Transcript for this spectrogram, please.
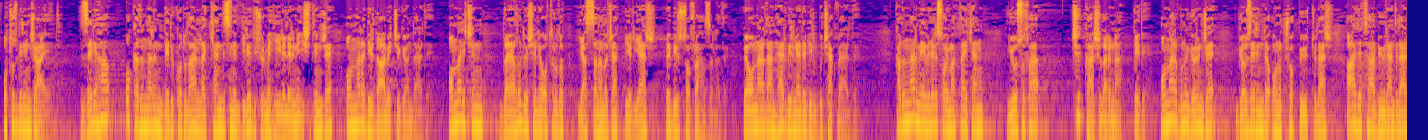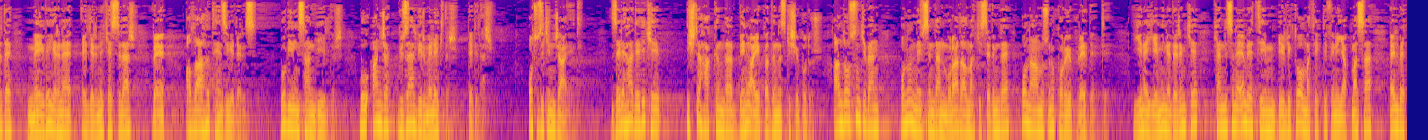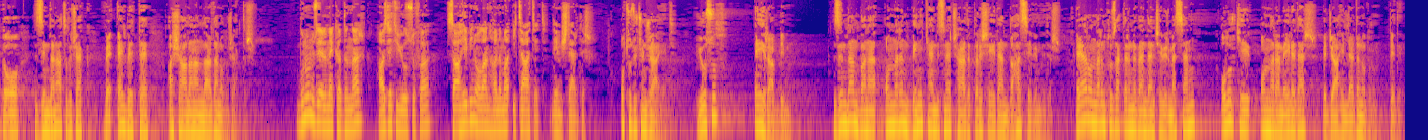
31. Ayet Zeliha o kadınların dedikodularla kendisini dile düşürme hilelerini işitince onlara bir davetçi gönderdi. Onlar için dayalı döşeli oturulup yaslanılacak bir yer ve bir sofra hazırladı. Ve onlardan her birine de bir bıçak verdi. Kadınlar meyveleri soymaktayken Yusuf'a çık karşılarına dedi. Onlar bunu görünce gözlerinde onu çok büyüttüler, adeta büyülendiler de meyve yerine ellerini kestiler ve Allah'ı tenzih ederiz. Bu bir insan değildir. Bu ancak güzel bir melektir dediler. 32. Ayet Zeliha dedi ki, işte hakkında beni ayıpladığınız kişi budur. Andolsun ki ben onun nefsinden murad almak istedim de o namusunu koruyup reddetti. Yine yemin ederim ki kendisine emrettiğim birlikte olma teklifini yapmazsa elbette o zindana atılacak ve elbette aşağılananlardan olacaktır. Bunun üzerine kadınlar Hazreti Yusuf'a sahibin olan hanıma itaat et demişlerdir. 33. Ayet Yusuf, ey Rabbim! Zindan bana onların beni kendisine çağırdıkları şeyden daha sevimlidir. Eğer onların tuzaklarını benden çevirmezsen, olur ki onlara meyleder ve cahillerden olurum, dedi.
